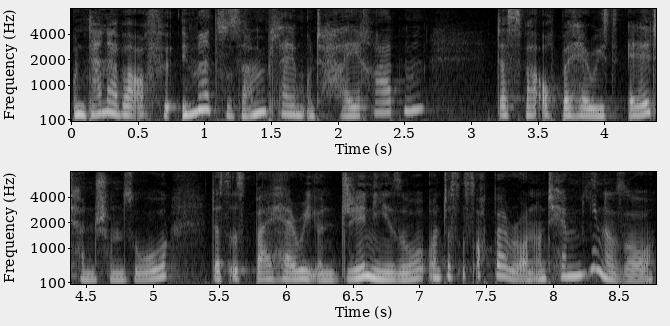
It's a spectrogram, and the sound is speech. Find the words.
und dann aber auch für immer zusammenbleiben und heiraten? Das war auch bei Harrys Eltern schon so. Das ist bei Harry und Ginny so und das ist auch bei Ron und Hermine so.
